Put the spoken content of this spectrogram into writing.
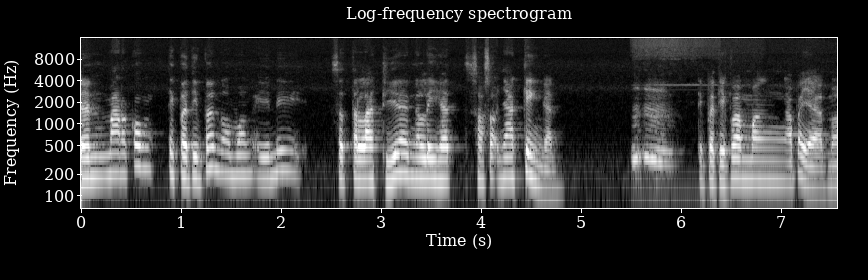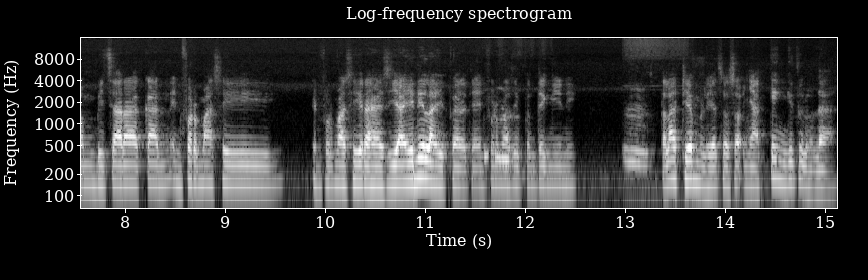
Dan Marco tiba-tiba ngomong ini setelah dia ngelihat sosoknya King kan. Tiba-tiba meng, apa ya membicarakan informasi informasi rahasia inilah ibaratnya informasi penting ini. Mm. Setelah dia melihat sosoknya King gitu loh lah.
